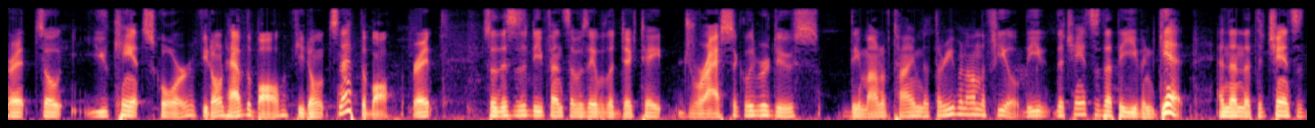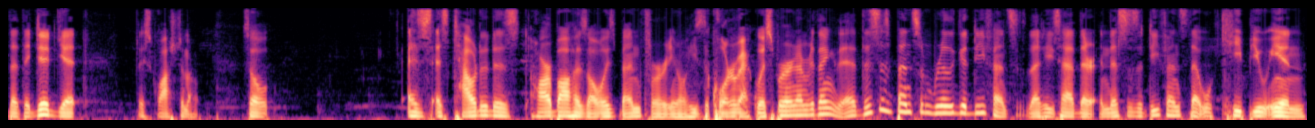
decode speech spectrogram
right? So you can't score if you don't have the ball, if you don't snap the ball, right? So this is a defense that was able to dictate drastically reduce the amount of time that they're even on the field, the the chances that they even get, and then that the chances that they did get, they squashed them out. So as as touted as Harbaugh has always been for, you know, he's the quarterback whisperer and everything, eh, this has been some really good defenses that he's had there, and this is a defense that will keep you in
